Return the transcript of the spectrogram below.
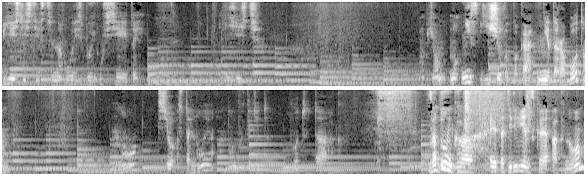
есть, естественно, у резьбы, у всей этой есть объем. Ну, низ еще вот пока не доработан, но все остальное, оно выглядит вот так. Задумка это деревенское окно,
